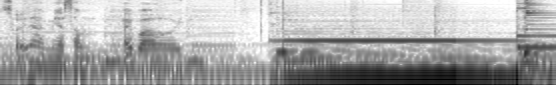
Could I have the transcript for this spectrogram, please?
それでは皆さんバイバーイ。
